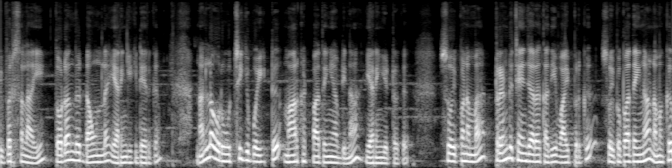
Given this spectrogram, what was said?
ரிவர்சல் ஆகி தொடர்ந்து டவுனில் இறங்கிக்கிட்டே இருக்குது நல்ல ஒரு உச்சிக்கு போயிட்டு மார்க்கெட் பார்த்தீங்க அப்படின்னா இறங்கிட்டுருக்கு ஸோ இப்போ நம்ம ட்ரெண்டு சேஞ்ச் ஆகிறதுக்கு அதிக வாய்ப்பு இருக்குது ஸோ இப்போ பார்த்தீங்கன்னா நமக்கு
